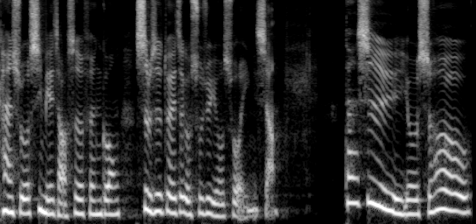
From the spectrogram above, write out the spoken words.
看说性别角色分工是不是对这个数据有所影响。但是有时候，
